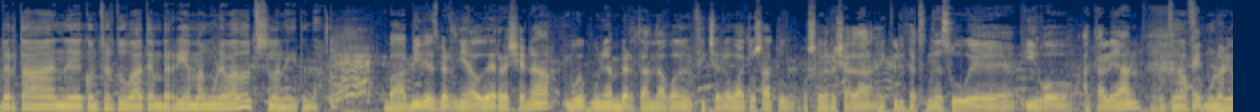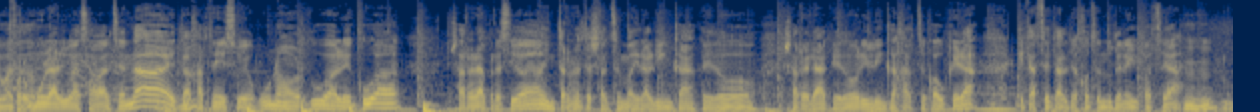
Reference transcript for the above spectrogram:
bertan e, kontzertu baten berri eman gure badot, zelan egiten da? Ba, bidez berdina daude, errexena, webgunean bertan dagoen fitxero bat osatu, oso errexa da, e, klikatzen duzu e, igo atalean, da, formulario bat, formulario bat zabaltzen da, eta jartzen dizu eguna, ordua, lekua, sarrera prezioa, internet esaltzen badira linkak edo sarrerak edo hori linka jartzeko aukera, eta zetalde jotzen duten egipatzea. Mm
